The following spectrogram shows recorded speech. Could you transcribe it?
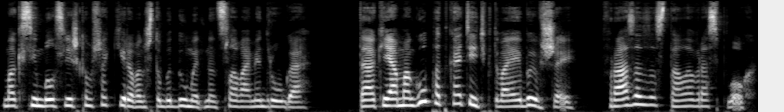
Максим был слишком шокирован, чтобы думать над словами друга. «Так я могу подкатить к твоей бывшей?» Фраза застала врасплох.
